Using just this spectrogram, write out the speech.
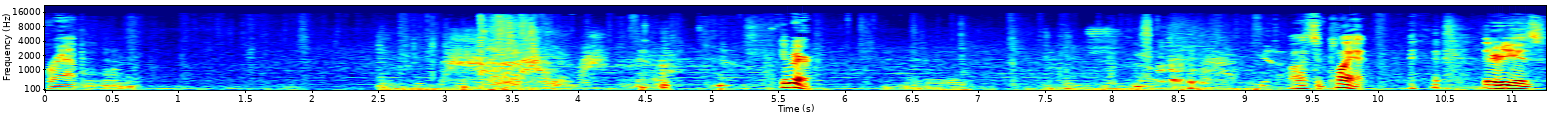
Crap. Come here. Oh, that's a plant. there he is.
